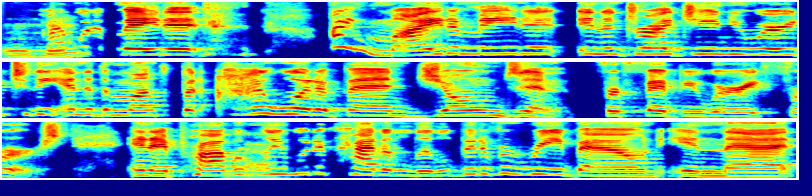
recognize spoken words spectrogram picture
Mm-hmm. I would have made it. I might have made it in a dry January to the end of the month, but I would have been jonesing for February 1st. And I probably yeah. would have had a little bit of a rebound in that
